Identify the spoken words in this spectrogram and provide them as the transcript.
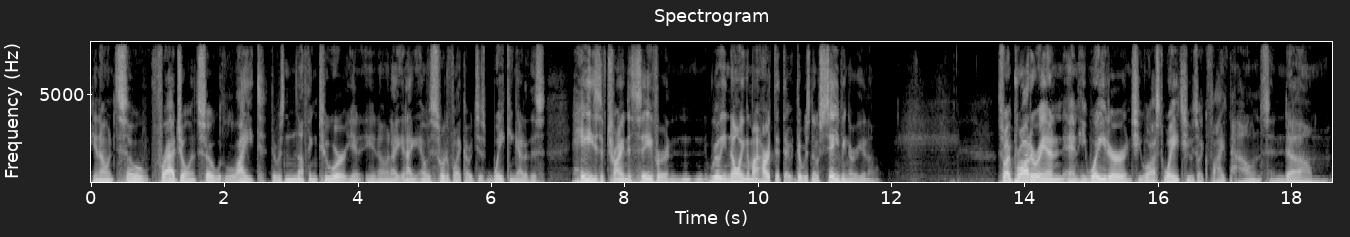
you know, and so fragile and so light. There was nothing to her, you, you know. And I, and I, was sort of like I was just waking out of this haze of trying to save her and really knowing in my heart that there, there was no saving her, you know. So I brought her in and he weighed her and she lost weight. She was like five pounds. And, um,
